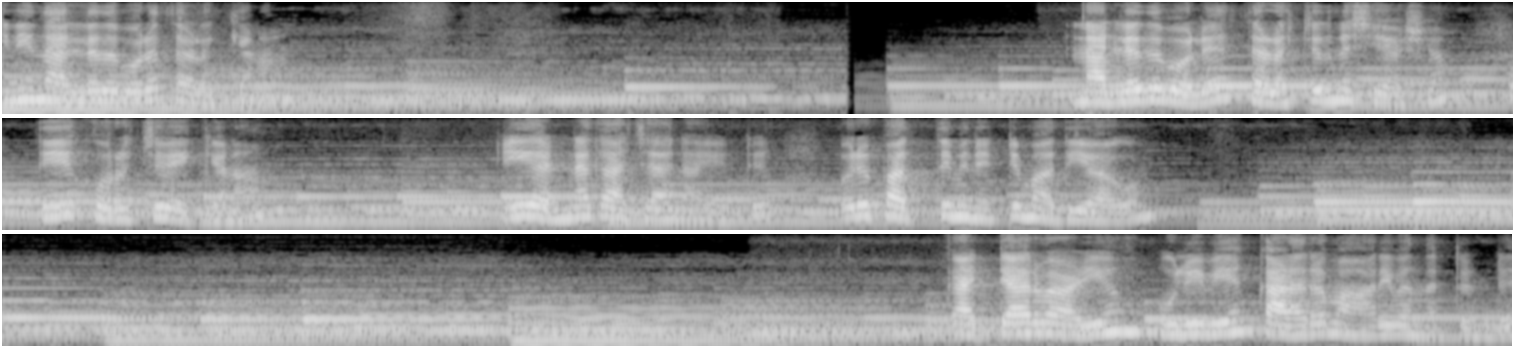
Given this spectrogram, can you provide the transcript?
ഇനി നല്ലതുപോലെ തിളയ്ക്കണം. നല്ലതുപോലെ തിളച്ചതിന് ശേഷം തീ കുറച്ച് വയ്ക്കണം ഈ എണ്ണ കാച്ചാനായിട്ട് ഒരു പത്ത് മിനിറ്റ് മതിയാകും. കറ്റാർ വാഴയും ഉലുവയും കളറ് മാറി വന്നിട്ടുണ്ട്.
